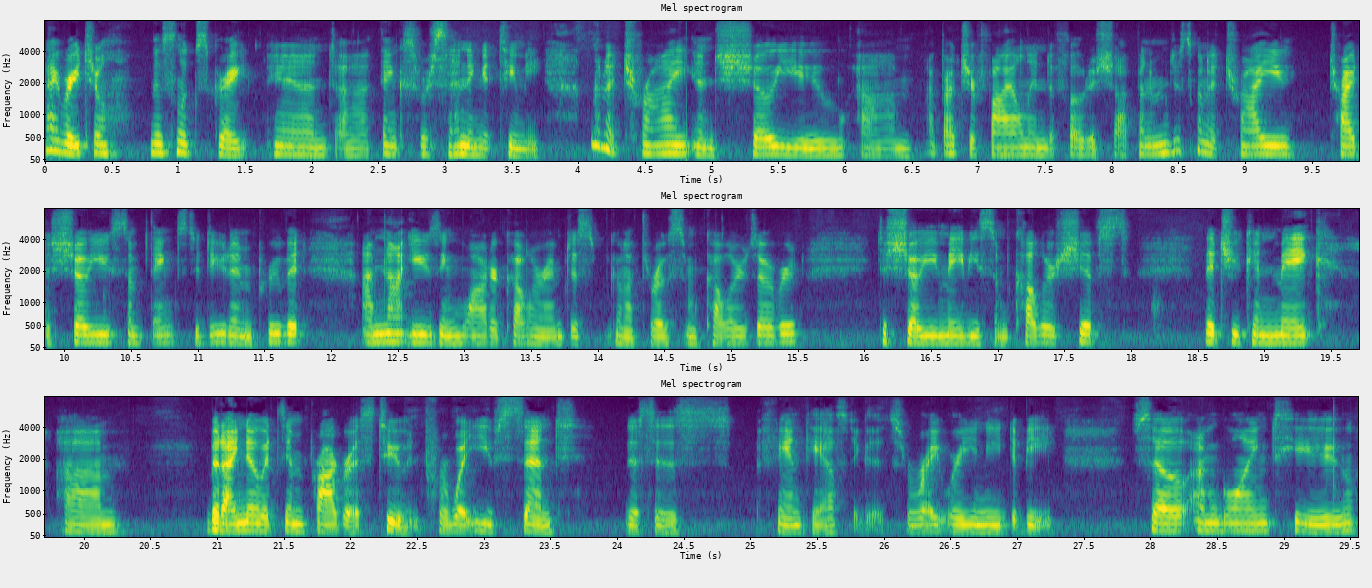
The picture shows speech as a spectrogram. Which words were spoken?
Hi, Rachel. This looks great, and uh, thanks for sending it to me. I'm going to try and show you. Um, I brought your file into Photoshop, and I'm just going to try you try to show you some things to do to improve it. I'm not using watercolor. I'm just going to throw some colors over to show you maybe some color shifts that you can make. Um, but I know it's in progress too, and for what you've sent, this is fantastic. It's right where you need to be. So I'm going to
